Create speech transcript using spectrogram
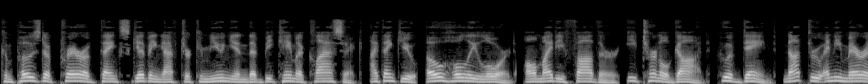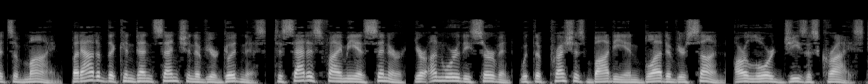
composed a prayer of thanksgiving after communion that became a classic, I thank you, O Holy Lord, Almighty Father, Eternal God, who have deigned, not through any merits of mine, but out of the condescension of your goodness, to satisfy me a sinner, your unworthy servant, with the precious body and blood of your Son, our Lord Jesus Christ.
